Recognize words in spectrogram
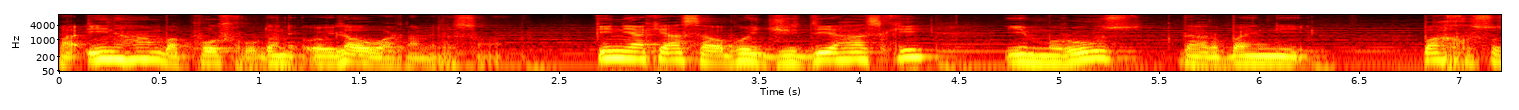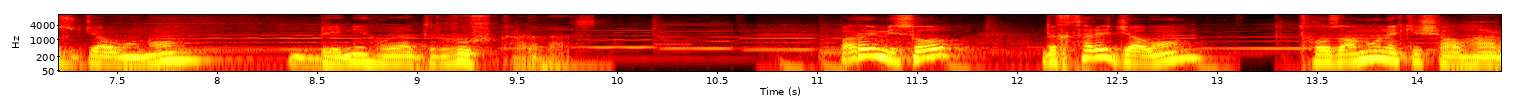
ва ин ҳам ба пош хӯрдани оила оварда мерасонад. Ин яке аз сабабҳои ҷиддие ҳаст ки имрӯз дар байни бахусус ҷавонон бениҳоят рушд кардааст. Барои мисол духтари ҷавон то замоне ки шавҳар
